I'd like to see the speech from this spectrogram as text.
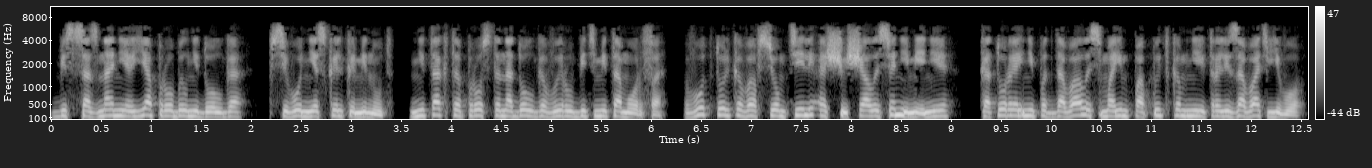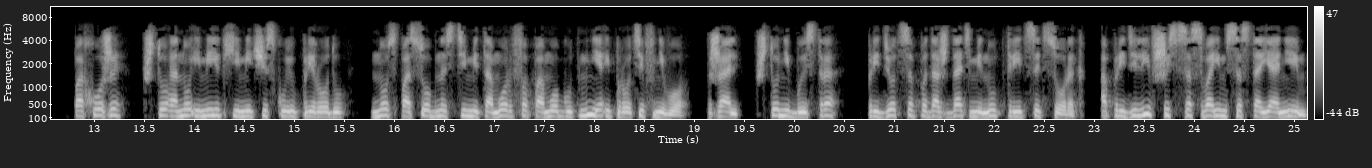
без сознания я пробыл недолго, всего несколько минут. Не так-то просто надолго вырубить метаморфа. Вот только во всем теле ощущалось онемение, которое не поддавалось моим попыткам нейтрализовать его. Похоже, что оно имеет химическую природу, но способности метаморфа помогут мне и против него. Жаль, что не быстро, придется подождать минут 30-40. Определившись со своим состоянием,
